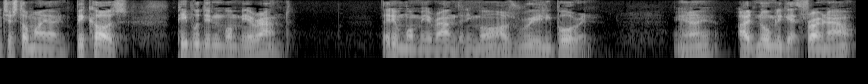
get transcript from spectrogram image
Just on my own because people didn't want me around. They didn't want me around anymore. I was really boring. You know, I'd normally get thrown out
